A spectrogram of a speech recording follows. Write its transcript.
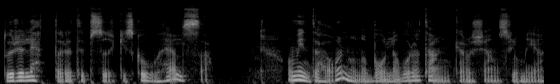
Då är det lättare till psykisk ohälsa. Om vi inte har någon att bolla våra tankar och känslor med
